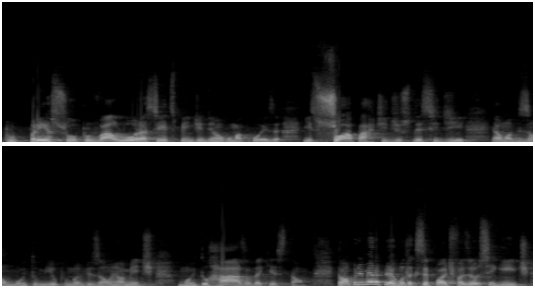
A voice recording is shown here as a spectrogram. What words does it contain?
para o preço ou para o valor a ser despendido em alguma coisa e só a partir disso decidir é uma visão muito míope, uma visão realmente muito rasa da questão. Então a primeira pergunta que você pode fazer é o seguinte:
